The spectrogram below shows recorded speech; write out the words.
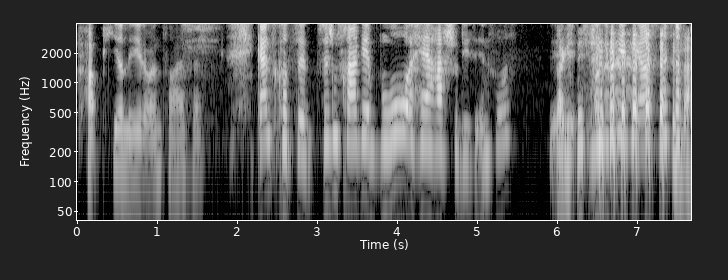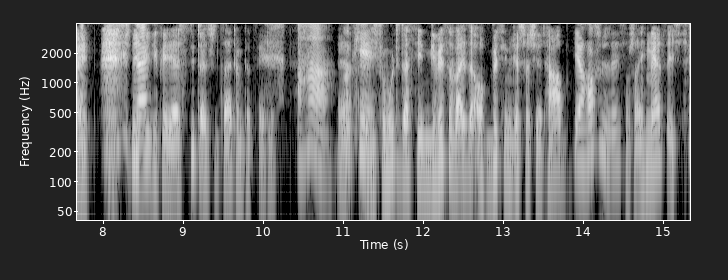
Papier, Leder und Seife. Ganz kurze Zwischenfrage. Woher hast du diese Infos? Sag ich nicht. Wikipedia. Nein, nicht Nein. Wikipedia, das ist Süddeutsche Zeitung tatsächlich. Aha, Ja, okay. Also ich vermute, dass die in gewisser Weise auch ein bisschen recherchiert haben. ja, hoffentlich. Wahrscheinlich mehr als ich.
